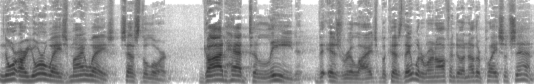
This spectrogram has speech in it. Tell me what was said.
nor are your ways my ways, says the Lord. God had to lead the Israelites because they would have run off into another place of sin.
